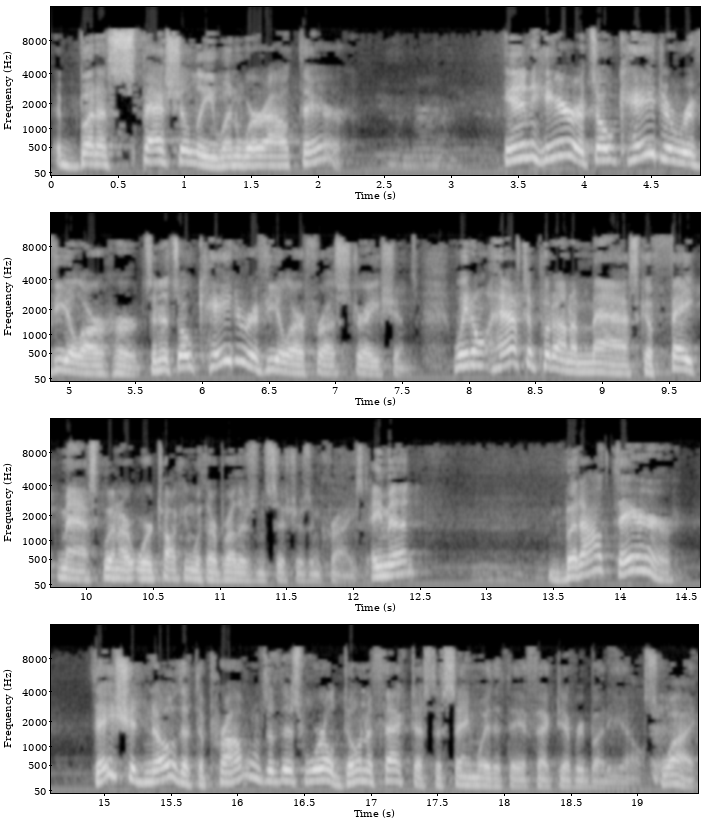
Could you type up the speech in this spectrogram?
but especially when we're out there. In here, it's okay to reveal our hurts and it's okay to reveal our frustrations. We don't have to put on a mask, a fake mask, when we're talking with our brothers and sisters in Christ. Amen? But out there, they should know that the problems of this world don't affect us the same way that they affect everybody else. Why?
